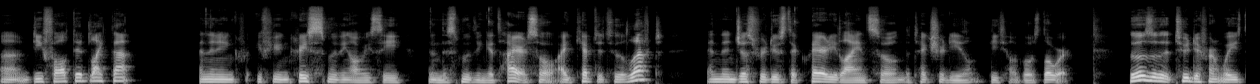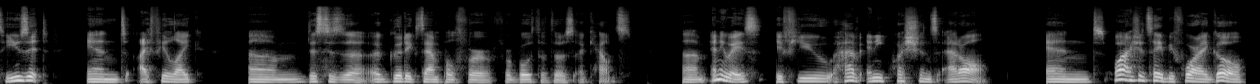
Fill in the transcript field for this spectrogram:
um, defaulted like that. And then if you increase smoothing, obviously, then the smoothing gets higher. So I kept it to the left and then just reduced the clarity line so the texture de detail goes lower. So those are the two different ways to use it. And I feel like um, this is a, a, good example for, for both of those accounts. Um, anyways, if you have any questions at all, and well, I should say before I go,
